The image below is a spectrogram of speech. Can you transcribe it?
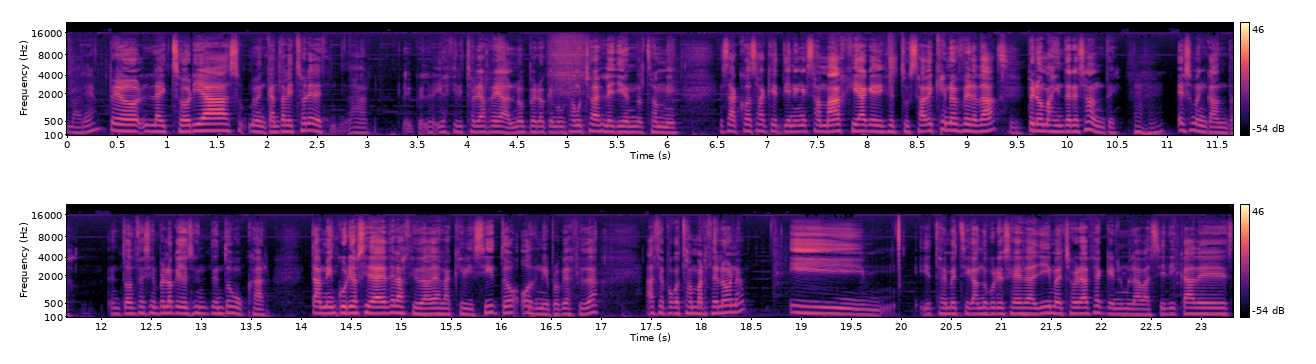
Vale. Pero la historia, me encanta la historia, de, la, iba a decir historia real, ¿no? Pero que me gustan mucho las leyendas también. Esas cosas que tienen esa magia que dices, tú sabes que no es verdad, Sí. pero más interesante. Ujú. Eso me encanta. Entonces siempre es lo que yo intento buscar. También curiosidades de las ciudades a las que visito o de mi propia ciudad. Hace poco estaba en Barcelona y, y estaba investigando curiosidades de allí y me ha hecho gracia que en la Basílica de...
